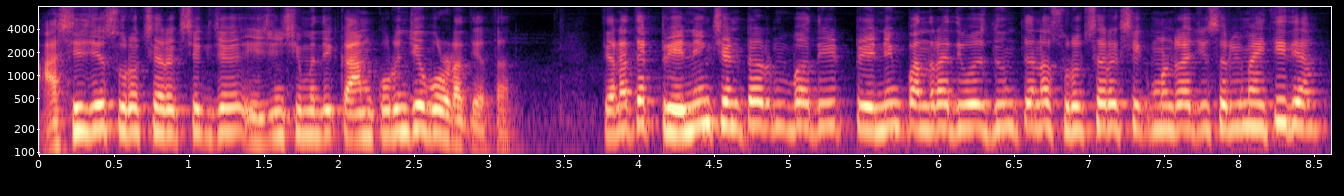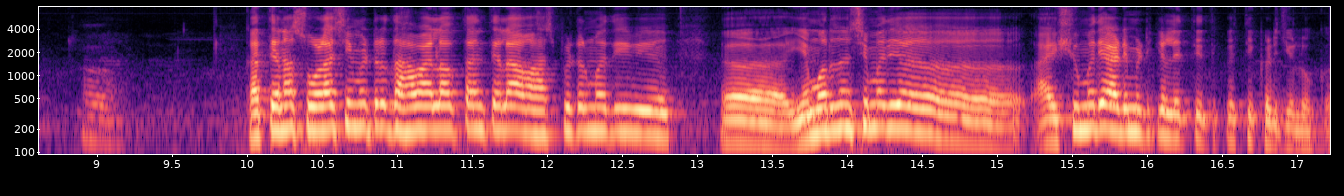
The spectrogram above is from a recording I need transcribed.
असे जे सुरक्षा रक्षक जे एजन्सीमध्ये काम करून जे बोर्डात येतात त्यांना त्या ट्रेनिंग सेंटरमध्ये ट्रेनिंग पंधरा दिवस देऊन त्यांना सुरक्षा रक्षक मंडळाची सर्व माहिती द्या. हो. का त्यांना सोळाशे मीटर धावायला लावता आणि त्याला हॉस्पिटलमध्ये इमर्जन्सीमध्ये आय सी यूमध्ये ॲडमिट केले ते तिकडची लोक?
